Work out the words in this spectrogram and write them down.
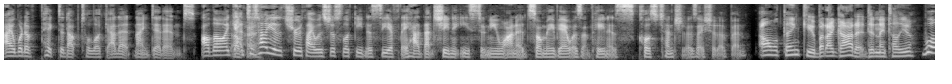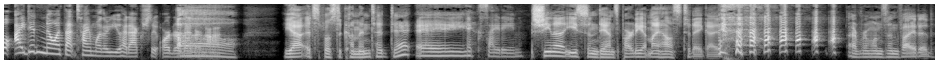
I would have picked it up to look at it, and I didn't. Although, I get, to tell you the truth, I was just looking to see if they had that Sheena Easton you wanted, so maybe I wasn't paying as close attention as I should have been. oh, well, thank you, but I got it. Didn't I tell you? Well, I didn't know at that time whether you had actually ordered it or not. Oh. Yeah, it's supposed to come in today. Exciting. Sheena Easton dance party at my house today, guys. Everyone's invited.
